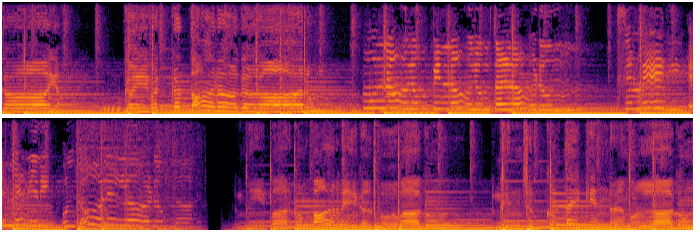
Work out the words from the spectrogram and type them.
കായം. കൈവക്കത്താനാകാം பார்க்கும் பார்வைகள் பூவாகும். நெஞ்சுக்குள் தைக்கின்ற முள்ளாகும்.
